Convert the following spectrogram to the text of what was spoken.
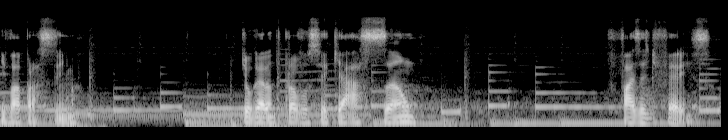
e vá para cima. Que eu garanto para você que a ação faz a diferença.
